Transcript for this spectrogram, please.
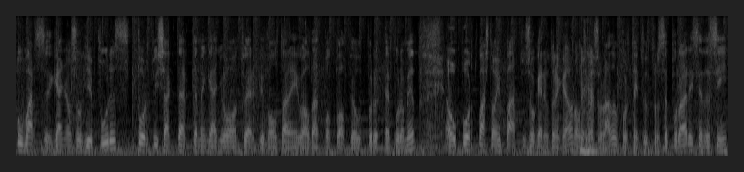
o Barça ganha o jogo e apura-se. Porto e Shakhtar, que também ganhou ao Antuérpia, vão lutar em igualdade pontual pelo apura- apuramento. Ao Porto basta o empate, o jogo era o Dragão, na última jornada. O Porto tem tudo para se apurar e, sendo assim,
